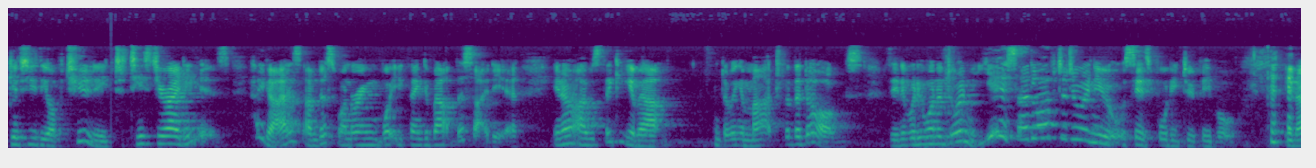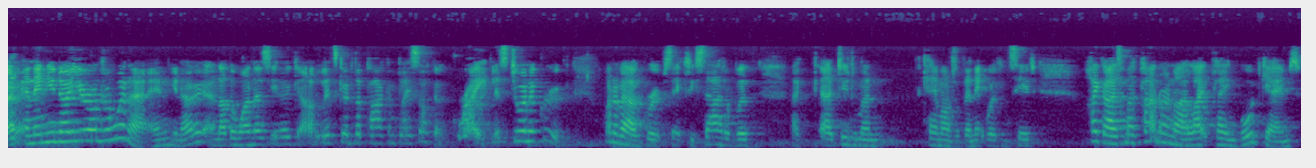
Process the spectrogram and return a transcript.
gives you the opportunity to test your ideas. Hey guys, I'm just wondering what you think about this idea. You know, I was thinking about doing a march for the dogs. Does anybody want to join me? Yes, I'd love to join you. It says 42 people, you know, and then you know you're onto a winner. And, you know, another one is, you know, let's go to the park and play soccer. Great, let's join a group. One of our groups actually started with a, a gentleman came onto the network and said, Hi guys, my partner and I like playing board games.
